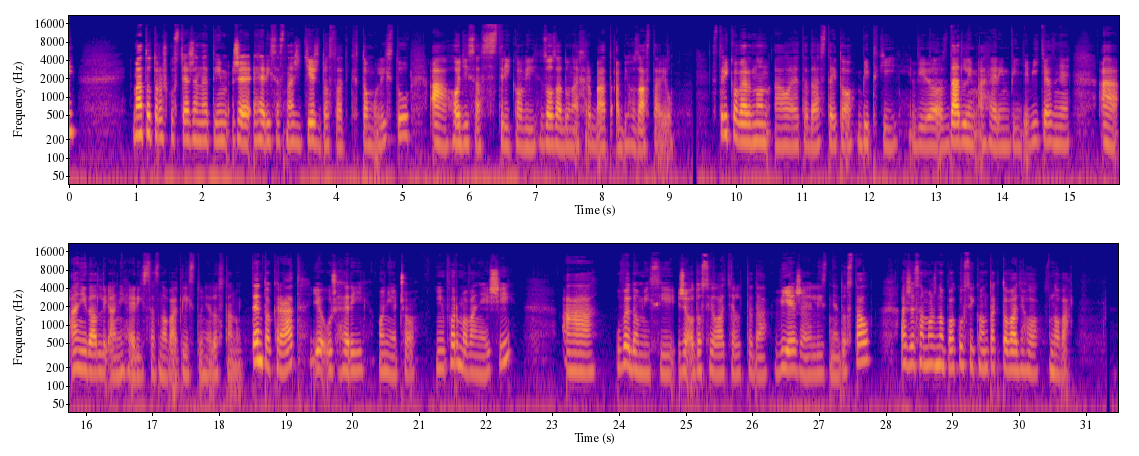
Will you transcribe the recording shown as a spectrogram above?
Má to trošku stiažené tým, že Harry sa snaží tiež dostať k tomu listu a hodí sa strikovi zozadu na chrbát, aby ho zastavil. Striko Vernon ale teda z tejto bitky s Dudleym a Harrym vyjde víťazne a ani Dudley, ani Harry sa znova k listu nedostanú. Tentokrát je už Harry o niečo informovanejší a uvedomí si, že odosielateľ teda vie, že list nedostal a že sa možno pokusí kontaktovať ho znova.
